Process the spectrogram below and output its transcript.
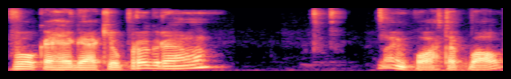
Vou carregar aqui o programa, não importa qual.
